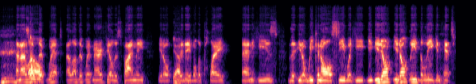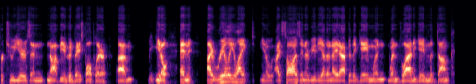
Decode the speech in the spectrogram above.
And I so, love that Whit. I love that Whit Merrifield has finally, you know, yep. been able to play and he's the you know we can all see what he you, you, don't you don't lead the league in hits for two years and not be a good baseball player um you know and i really liked you know i saw his interview the other night after the game when when vladdy gave him the dunk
